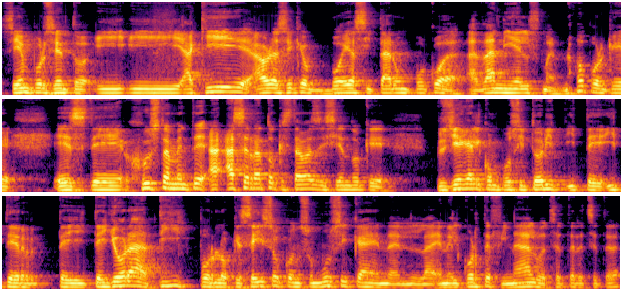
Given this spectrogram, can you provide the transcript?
100%. Y, y aquí ahora sí que voy a citar un poco a, Danny Elfman, ¿no? Porque este, justamente hace rato que estabas diciendo que pues llega el compositor y, te, y te, te, llora a ti por lo que se hizo con su música en el, en el corte final, o etcétera, etcétera.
